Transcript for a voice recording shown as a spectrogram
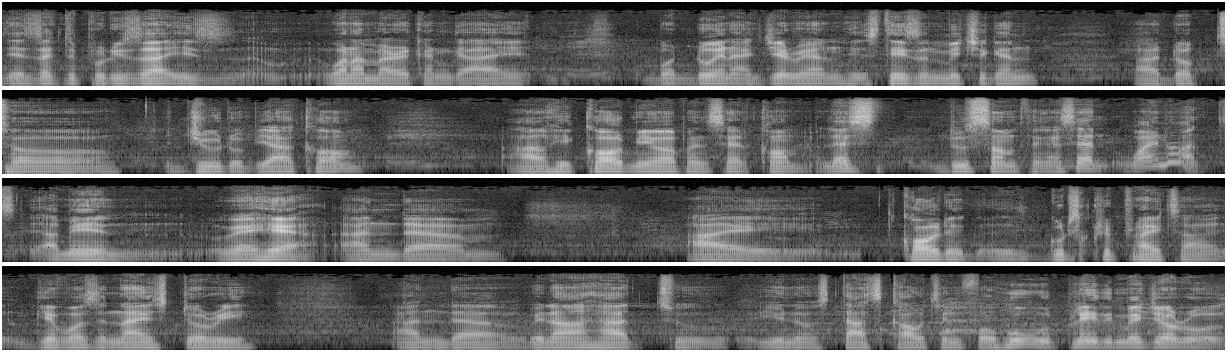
the executive producer is um, one American guy, but though a Nigerian, he stays in Michigan, uh, Dr. Jude Obiako. Uh, he called me up and said, Come, let's do something. I said, Why not? I mean, we're here. And um, I called a good scriptwriter, gave us a nice story, and uh, we now had to, you know, start scouting for who would play the major role.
